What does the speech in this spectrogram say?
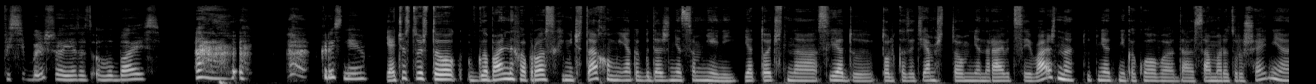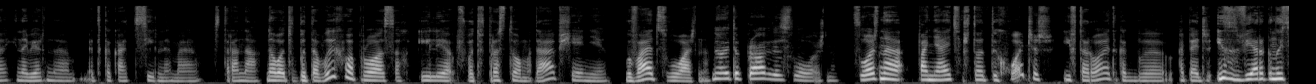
спасибо большое, я тут улыбаюсь. Краснею. Я чувствую, что в глобальных вопросах и мечтах у меня как бы даже нет сомнений. Я точно следую только за тем, что мне нравится и важно. Тут нет никакого, да, саморазрушения, и, наверное, это какая-то сильная моя сторона. Но вот в бытовых вопросах или вот в простом, да, общении бывает сложно. Но это правда сложно. Сложно понять, что ты хочешь, и второе, это как бы, опять же, извергнуть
